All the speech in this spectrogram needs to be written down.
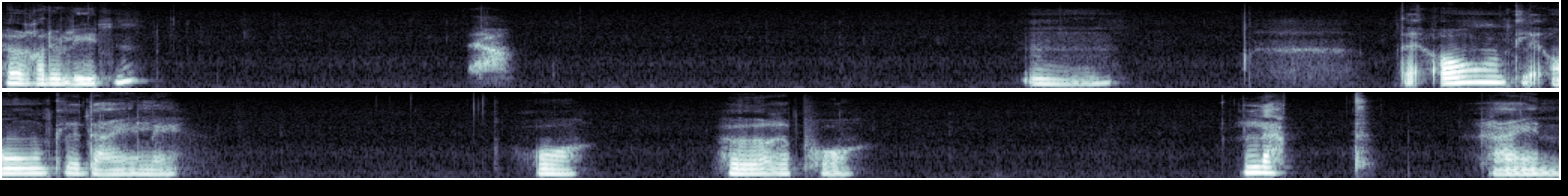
Hører du lyden? Ja. Mm. Det er ordentlig, ordentlig deilig å høre på lett regn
